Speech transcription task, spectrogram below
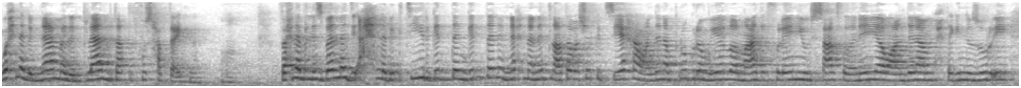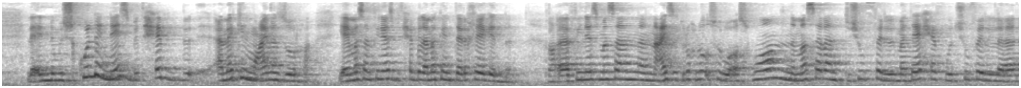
وإحنا اللي بنعمل ال plan بتاعت الفسحة بتاعتنا. فاحنا بالنسبة لنا دي أحلى بكتير جدا جدا إن إحنا نطلع تبع شركة سياحة وعندنا program يلا الميعاد الفلاني والساعة الفلانية وعندنا محتاجين نزور إيه لأن مش كل الناس بتحب أماكن معينة تزورها يعني مثلا في ناس بتحب الأماكن التاريخية جدا صح. آه، في ناس مثلا عايزة تروح الأقصر وأسوان مثلا تشوف المتاحف وتشوف ال ال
